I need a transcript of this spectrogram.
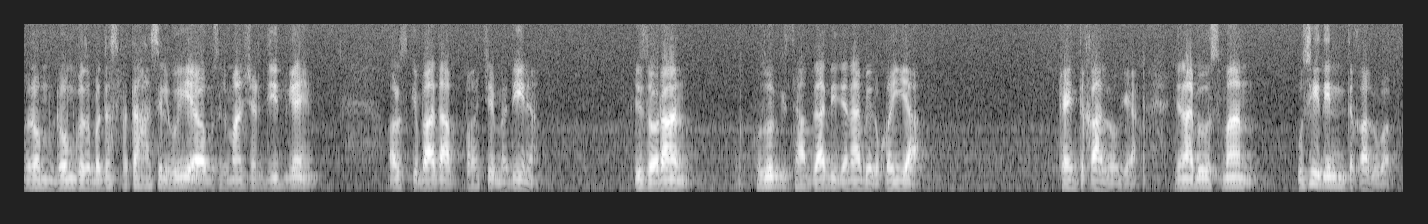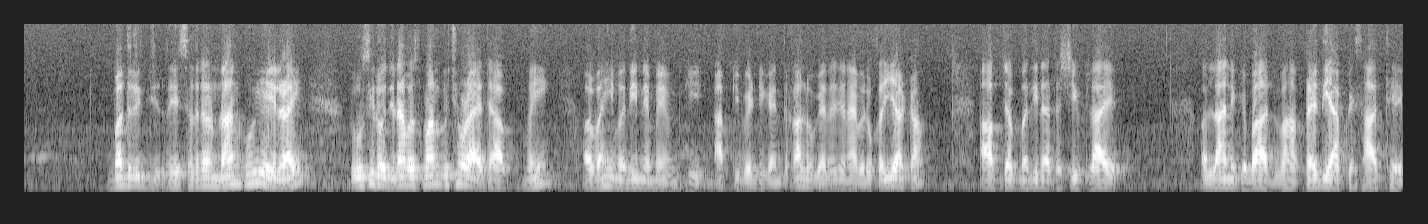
روم روم کو زبردست فتح حاصل ہوئی ہے اور مسلمان شرط جیت گئے ہیں۔ اور اس کے بعد آپ پہنچے مدینہ۔ اس دوران حضور کی صاحبزادی جناب رقیہ کا انتقال ہو گیا۔ جناب عثمان، اسی دن انتقال ہوا۔ بدر صدر رمضان کو ہوئی ہے یہ لڑائی۔ تو اسی روز جناب عثمان کو چھوڑ آئے تھے آپ وہیں اور وہیں مدینے میں ان کی، آپ کی بیٹی کا انتقال ہو گیا تھا جناب رقیہ کا۔ آپ جب مدینہ تشریف لائے اور لانے کے بعد وہاں قیدی آپ کے ساتھ تھے۔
